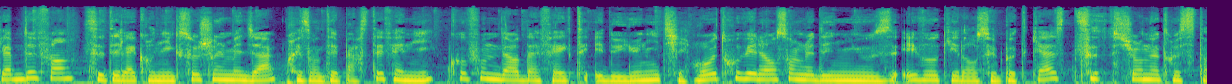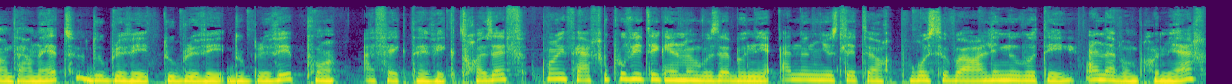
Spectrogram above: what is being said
Cap de fin, c'était la chronique Social Media présentée par Stéphanie, co-founder d'Affect et de Unity. Retrouvez l'ensemble des news évoquées dans ce podcast sur notre site internet www.affectavec3f.fr. Vous pouvez également vous abonner à nos newsletters pour recevoir les nouveautés en avant-première.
